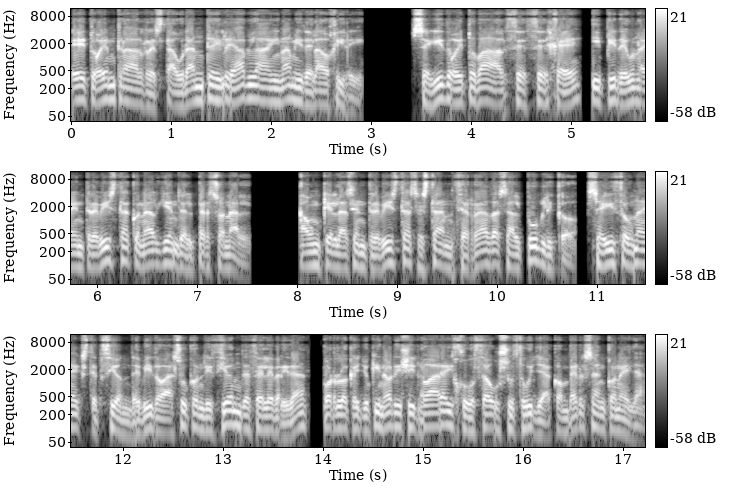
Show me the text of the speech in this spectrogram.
Eto entra al restaurante y le habla a Inami de la Ojiri. Seguido Eto va al CCG, y pide una entrevista con alguien del personal. Aunque las entrevistas están cerradas al público, se hizo una excepción debido a su condición de celebridad, por lo que Yukinori Shinohara y Juzou Suzuya conversan con ella.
